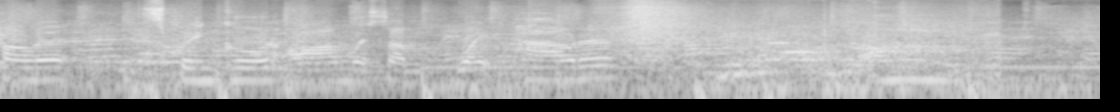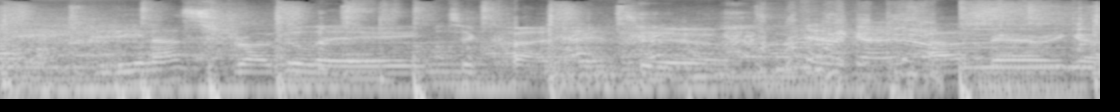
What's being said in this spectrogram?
color, sprinkled on with some white powder. Oh. Lina's struggling to cut into. There we go. Oh, there we go.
